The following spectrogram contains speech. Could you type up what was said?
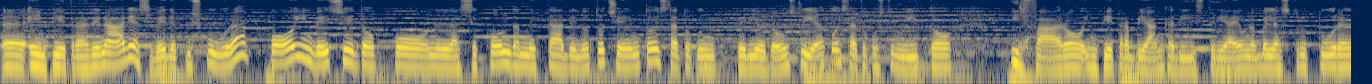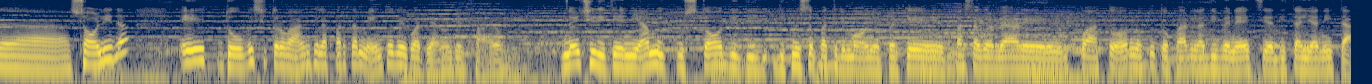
eh, è in pietra arenaria, si vede più scura, poi invece dopo nella seconda metà dell'Ottocento, è stato in periodo austriaco, è stato costruito il faro in pietra bianca di Istria, è una bella struttura solida e dove si trova anche l'appartamento del guardiano del faro. Noi ci riteniamo i custodi di, di, questo patrimonio perché basta guardare qua attorno, tutto parla di Venezia, di italianità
